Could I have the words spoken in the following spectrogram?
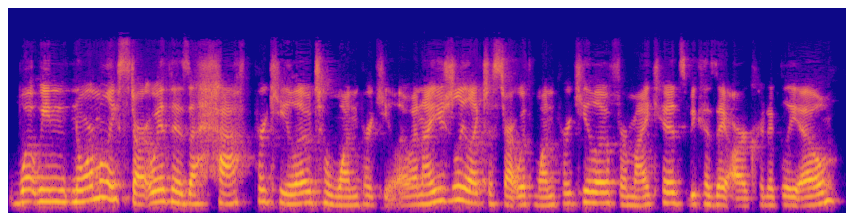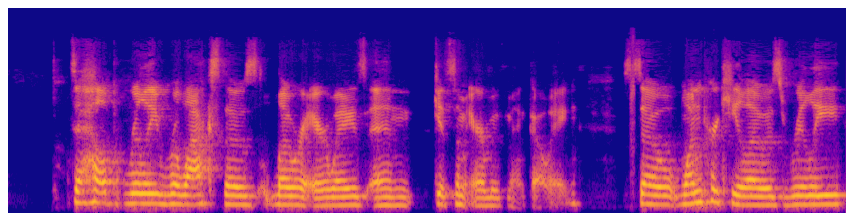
what we normally start with is a half per kilo to one per kilo. And I usually like to start with one per kilo for my kids because they are critically ill to help really relax those lower airways and get some air movement going. So, one per kilo is really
